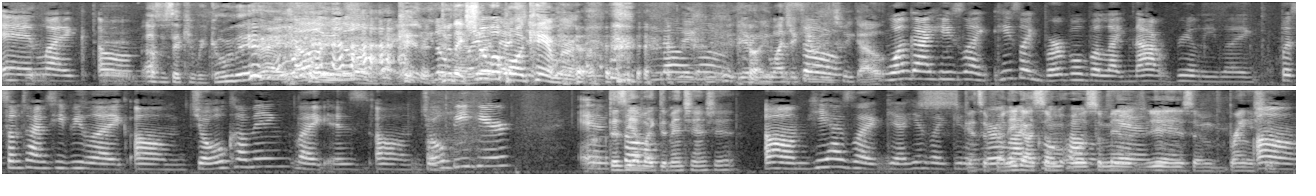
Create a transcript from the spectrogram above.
And like, um, I was gonna say, can we go there? No, you don't. Can- You do don't they show up on camera? no, no. you, you, you want your camera to So, tweak out. One guy, he's like, he's like verbal, but like not really, like. But sometimes he'd be like, um, Joel coming, like, is um Joel be here? And Does so, he have like dementia and shit? Um, he has like, yeah, he has like you know Schizophrenia. He got some, or problems. some, yeah, yeah, yeah. some brain shit. Um,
